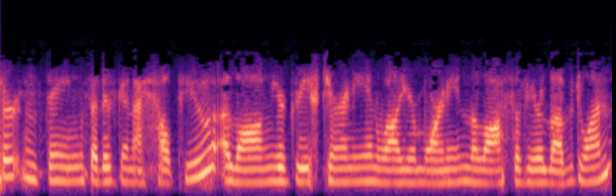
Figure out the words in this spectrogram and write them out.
certain things that is going to help you along your grief journey and while you're mourning the loss of your loved one.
